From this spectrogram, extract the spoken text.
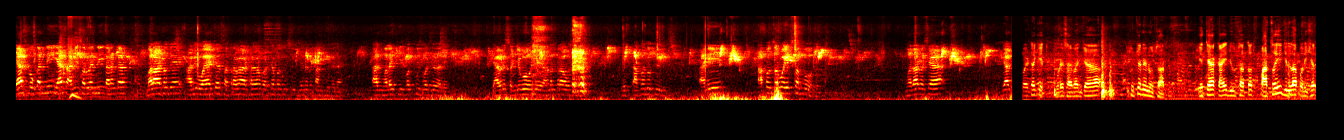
याच लोकांनी याच आम्ही सर्वांनी कारण का मला आठवते आम्ही वयाच्या सतराव्या अठराव्या वर्षापासून शिवसेनेचं काम केलेलं आहे. आज मला तीस बत्तीस वर्ष झाले. त्यावेळेस संजय होते अनंतराव होते एक ताकद होती. आणि आपण सर्व एक संघ होतो. मधात अशा या बैठकीत पुढे साहेबांच्या सूचनेनुसार येत्या काही दिवसातच पाचही जिल्हा परिषद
